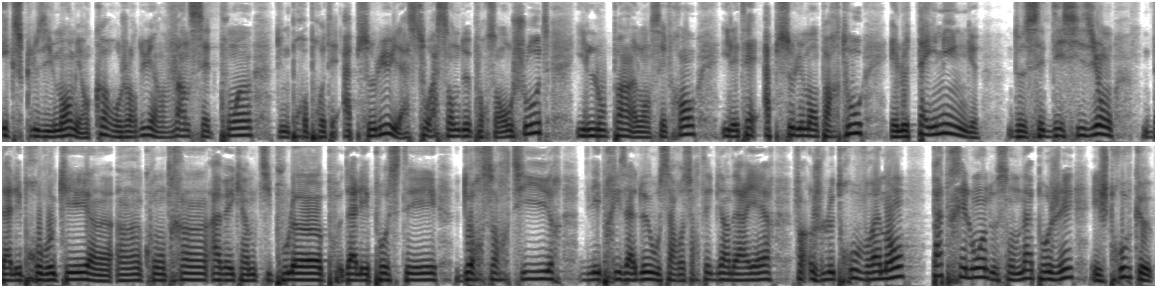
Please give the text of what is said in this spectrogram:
exclusivement, mais encore aujourd'hui, un 27 points d'une propreté absolue. Il a 62% au shoot, il loupe pas un lancer franc, il était absolument partout. Et le timing de ses décisions, d'aller provoquer un, un, contre un avec un petit pull-up, d'aller poster, de ressortir, les prises à deux où ça ressortait bien derrière. Enfin, je le trouve vraiment pas très loin de son apogée et je trouve que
